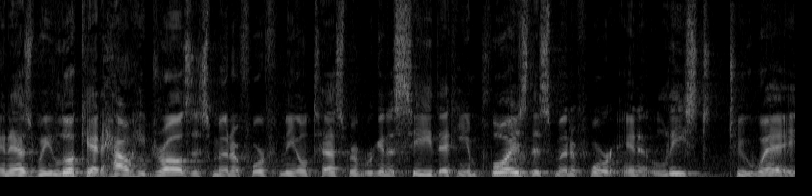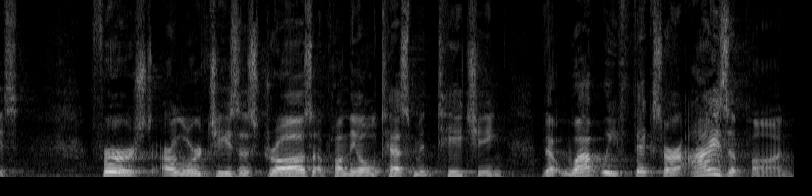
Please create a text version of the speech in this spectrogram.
and as we look at how he draws this metaphor from the Old Testament, we're going to see that he employs this metaphor in at least two ways. First, our Lord Jesus draws upon the Old Testament teaching that what we fix our eyes upon,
